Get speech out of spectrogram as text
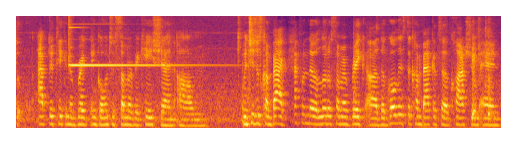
the, after taking a break and going to summer vacation. Um, when teachers come back from the little summer break, uh, the goal is to come back into a classroom and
